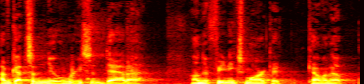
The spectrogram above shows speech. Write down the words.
I've got some new recent data on the Phoenix market coming up.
